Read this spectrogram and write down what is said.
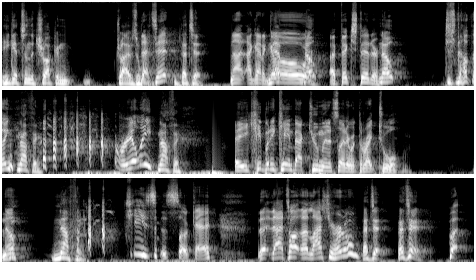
He gets in the truck and drives away. That's it? That's it. Not I gotta Nope, go. or nope. I fixed it or Nope. just nothing. Nothing. Really? Nothing. He but he came back two minutes later with the right tool. No. Nothing. Jesus. Okay. That, that's all. That last you heard of him? That's it. That's it. What?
